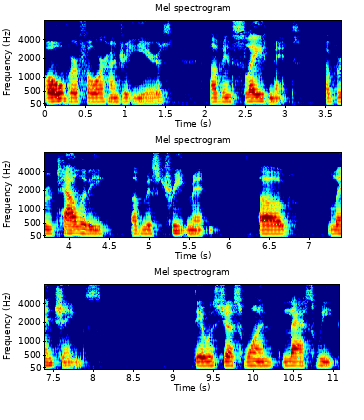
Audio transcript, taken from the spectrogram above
over 400 years of enslavement, of brutality, of mistreatment, of lynchings. There was just one last week.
